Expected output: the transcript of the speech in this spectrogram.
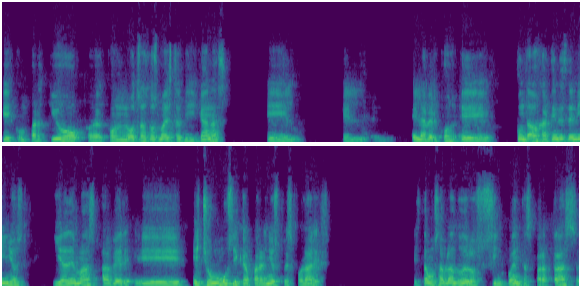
que compartió eh, con otras dos maestras mexicanas el, el, haber eh, fundado jardines de niños y además haber eh, hecho música para niños preescolares. Estamos hablando de los 50 para atrás,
